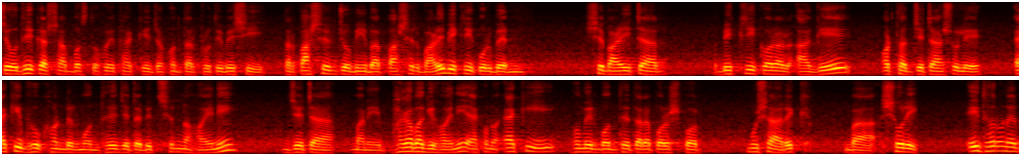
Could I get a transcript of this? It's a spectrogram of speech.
যে অধিকার সাব্যস্ত হয়ে থাকে যখন তার প্রতিবেশী তার পাশের জমি বা পাশের বাড়ি বিক্রি করবেন, সে বাড়িটার বিক্রি করার আগে, অর্থাৎ যেটা আসলে একই ভূখণ্ডের মধ্যে যেটা বিচ্ছিন্ন হয়নি যেটা মানে ভাগাভাগি হয়নি এখনও একই ভূমির মধ্যে তারা পরস্পর মুশারেক বা শরিক। এই ধরনের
